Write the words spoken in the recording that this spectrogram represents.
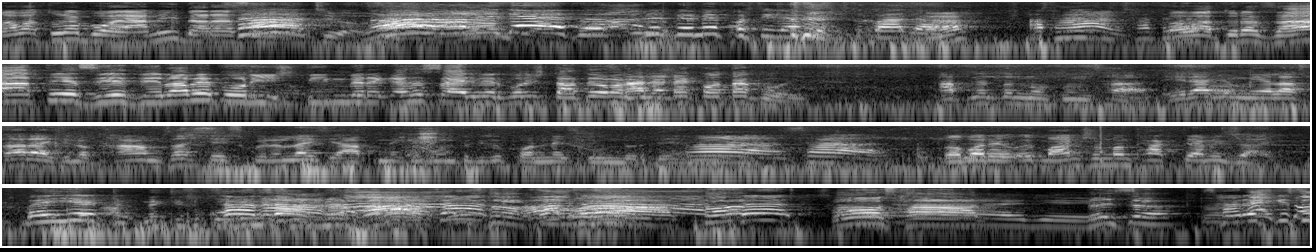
বাবা তোরা বয় আমি দাঁড়া বাবা। আমি যে প্রেমে হ্যাঁ? বাবা তোরা যাতে যে যেভাবে পড়িস তিন বের কাছে চার বের করিস তাতে আমার একটা কথা কই? আপনি তো নতুন স্যার এর আগে মেলা স্যার আইছিল খাম স্যার শেষ করে লাইছে আপনি কি কোন কিছু কন্যায় সুন্দর দেন হ্যাঁ স্যার বাবারে ওই মান সম্মান থাকতে আমি যাই ভাই আপনি কিছু স্যার করবেন না স্যার স্যার, স্যার, স্যার, ও স্যার এই স্যার স্যারের কিছু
